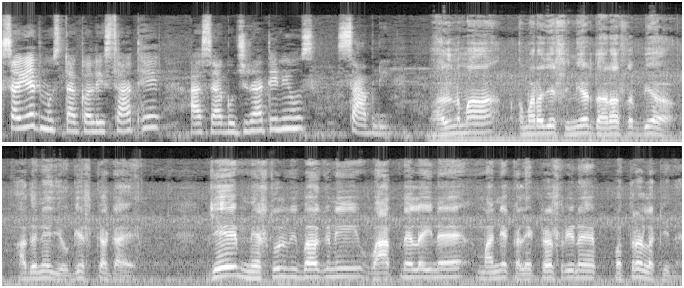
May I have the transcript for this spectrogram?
સૈયદ મુસ્તાક અલી સાથે આશા ગુજરાતી ન્યૂઝ, સાબલી. હાલમાં અમારા જે સિનિયર ધારાસભ્ય આદરણીય યોગેશ કાકાએ જે મહેસૂલ વિભાગની વાતને લઈને માન્ય કલેક્ટરશ્રીને પત્ર લખીને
